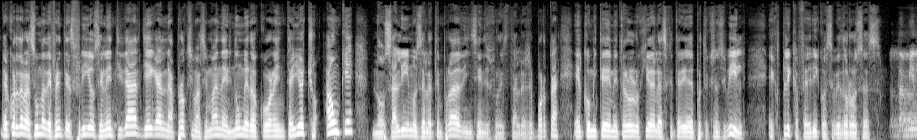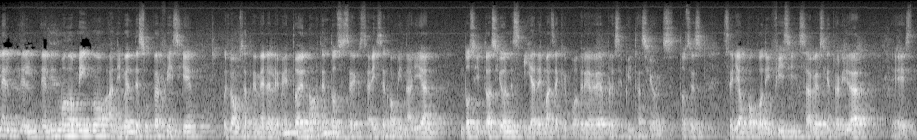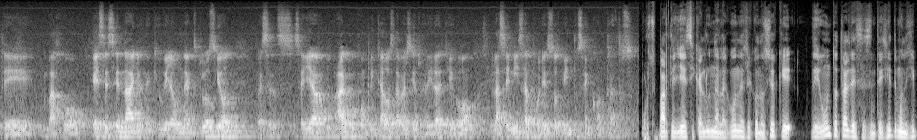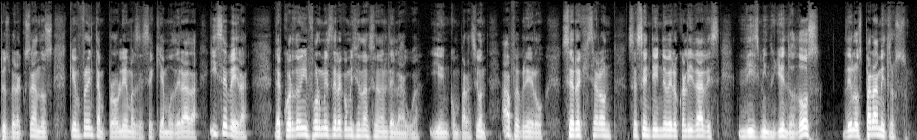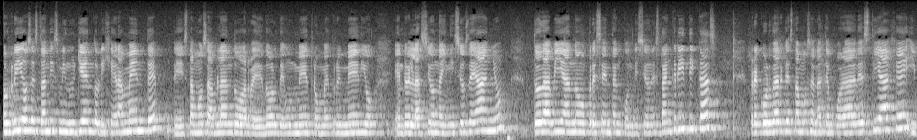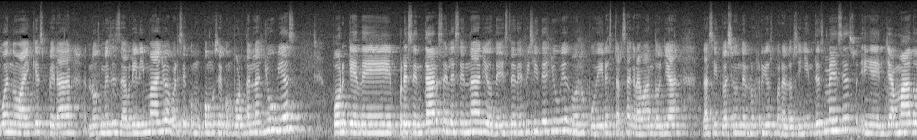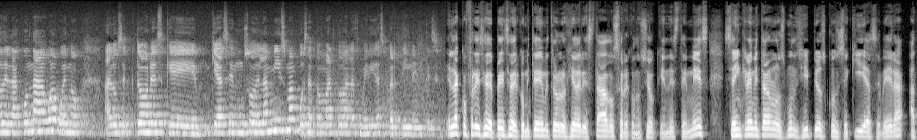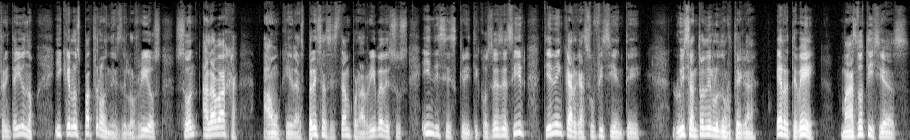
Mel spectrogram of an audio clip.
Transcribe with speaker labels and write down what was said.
Speaker 1: De acuerdo a la suma de frentes fríos en la entidad, llega en la próxima semana el número 48, aunque no salimos de la temporada de incendios forestales, reporta el Comité de Meteorología de la Secretaría de Protección Civil, explica Federico Acevedo Rosas.
Speaker 2: También el, el, mismo domingo, a nivel de superficie, pues vamos a tener el evento del norte, entonces ahí se combinarían dos situaciones y además de que podría haber precipitaciones. Entonces sería un poco difícil saber si en realidad este, bajo ese escenario de que hubiera una explosión, pues sería algo complicado saber si en realidad llegó la ceniza por esos vientos encontrados.
Speaker 1: Por su parte, Jessica Luna Lagunes reconoció que de un total de 67 municipios veracruzanos que enfrentan problemas de sequía moderada y severa, de acuerdo a informes de la Comisión Nacional del Agua, y en comparación a febrero, se registraron 69 localidades, disminuyendo dos de los parámetros.
Speaker 3: Los ríos están disminuyendo ligeramente, estamos hablando alrededor de un metro, metro y medio en relación a inicios de año, todavía no presentan condiciones tan críticas. Recordar que estamos en la temporada de estiaje y bueno, hay que esperar los meses de abril y mayo a ver cómo, cómo se comportan las lluvias porque de presentarse el escenario de este déficit de lluvias, bueno, pudiera estarse agravando ya la situación de los ríos para los siguientes meses. El llamado de la Conagua, bueno, a los sectores que, que hacen uso de la misma, pues a tomar todas las medidas pertinentes.
Speaker 1: En la conferencia de prensa del Comité de Meteorología del Estado se reconoció que en este mes se incrementaron los municipios con sequía severa a 31 y que los patrones de los ríos son a la baja aunque las presas están por arriba de sus índices críticos, es decir, tienen carga suficiente. Luis Antonio Luna Ortega, RTV, más noticias.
